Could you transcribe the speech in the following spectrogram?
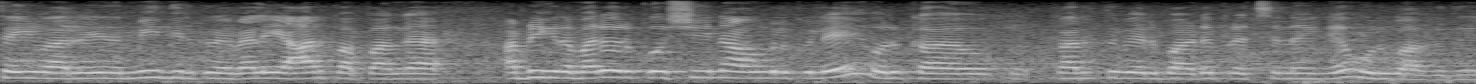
செய்வார்? இந்த மீதி இருக்கிற வேலையை யார் பார்ப்பாங்க? அப்படிங்கிற மாதிரி ஒரு கொஷின் அவங்களுக்குள்ளே ஒரு க கருத்து வேறுபாடு பிரச்சனைங்க உருவாகுது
